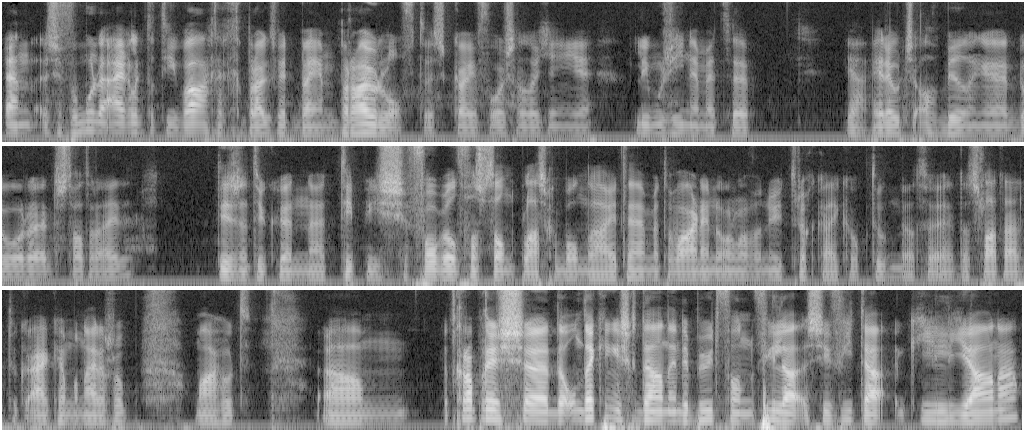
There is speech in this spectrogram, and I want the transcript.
en ze vermoeden eigenlijk dat die wagen gebruikt werd bij een bruiloft. Dus kan je voorstellen dat je in je limousine met uh, ja, erotische afbeeldingen door uh, de stad rijdt. Dit is natuurlijk een uh, typisch voorbeeld van standplaatsgebondenheid. Hè, met de waarden van nu terugkijken op toen. Dat, uh, dat slaat daar natuurlijk eigenlijk helemaal nergens op. Maar goed. Um, het grappige is, uh, de ontdekking is gedaan in de buurt van Villa Civita Giuliana.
